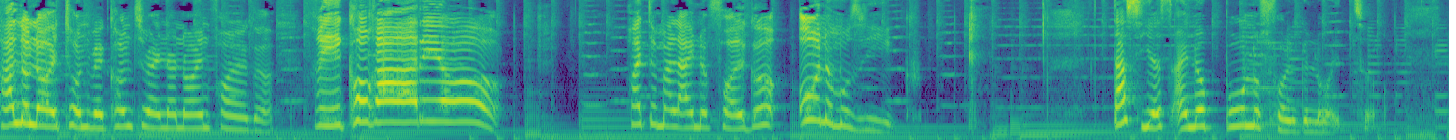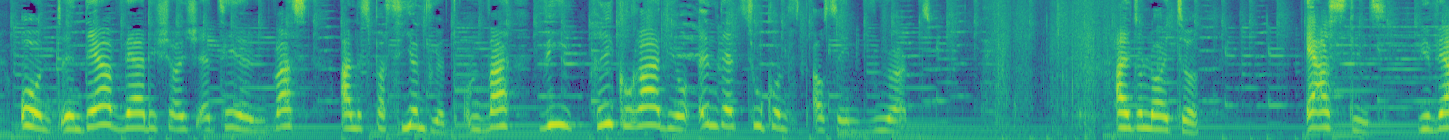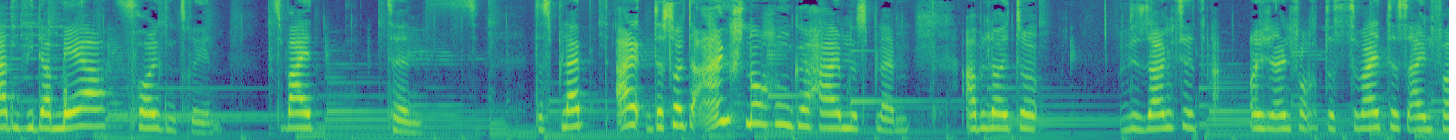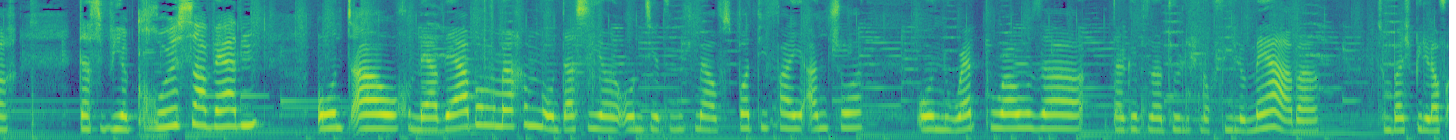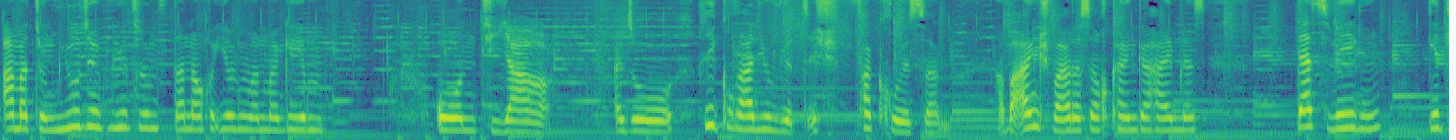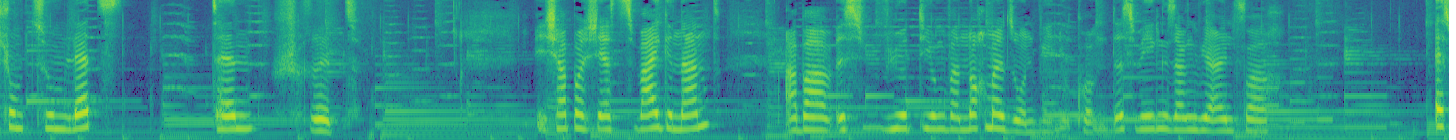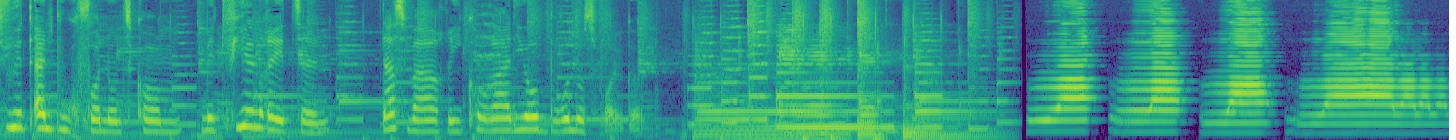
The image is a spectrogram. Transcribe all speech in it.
Hallo Leute und willkommen zu einer neuen Folge Rico Radio. Heute mal eine Folge ohne Musik. Das hier ist eine Bonusfolge, Leute. Und in der werde ich euch erzählen, was alles passieren wird und wie Rico Radio in der Zukunft aussehen wird. Also Leute, erstens, wir werden wieder mehr Folgen drehen. Zweitens, das bleibt, das sollte eigentlich noch ein Geheimnis bleiben. Aber Leute, wir sagen es jetzt euch einfach. Das zweite ist einfach, dass wir größer werden und auch mehr Werbung machen und dass ihr uns jetzt nicht mehr auf Spotify anschaut und Webbrowser. Da gibt es natürlich noch viele mehr, aber zum Beispiel auf Amazon Music wird es uns dann auch irgendwann mal geben. Und ja, also Rico Radio wird sich vergrößern. Aber eigentlich war das auch kein Geheimnis. Deswegen geht schon zum letzten Schritt. Ich habe euch erst zwei genannt, aber es wird irgendwann nochmal so ein Video kommen. Deswegen sagen wir einfach. Es wird ein Buch von uns kommen mit vielen Rätseln. Das war Rico Radio Bonusfolge. La la la la la la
